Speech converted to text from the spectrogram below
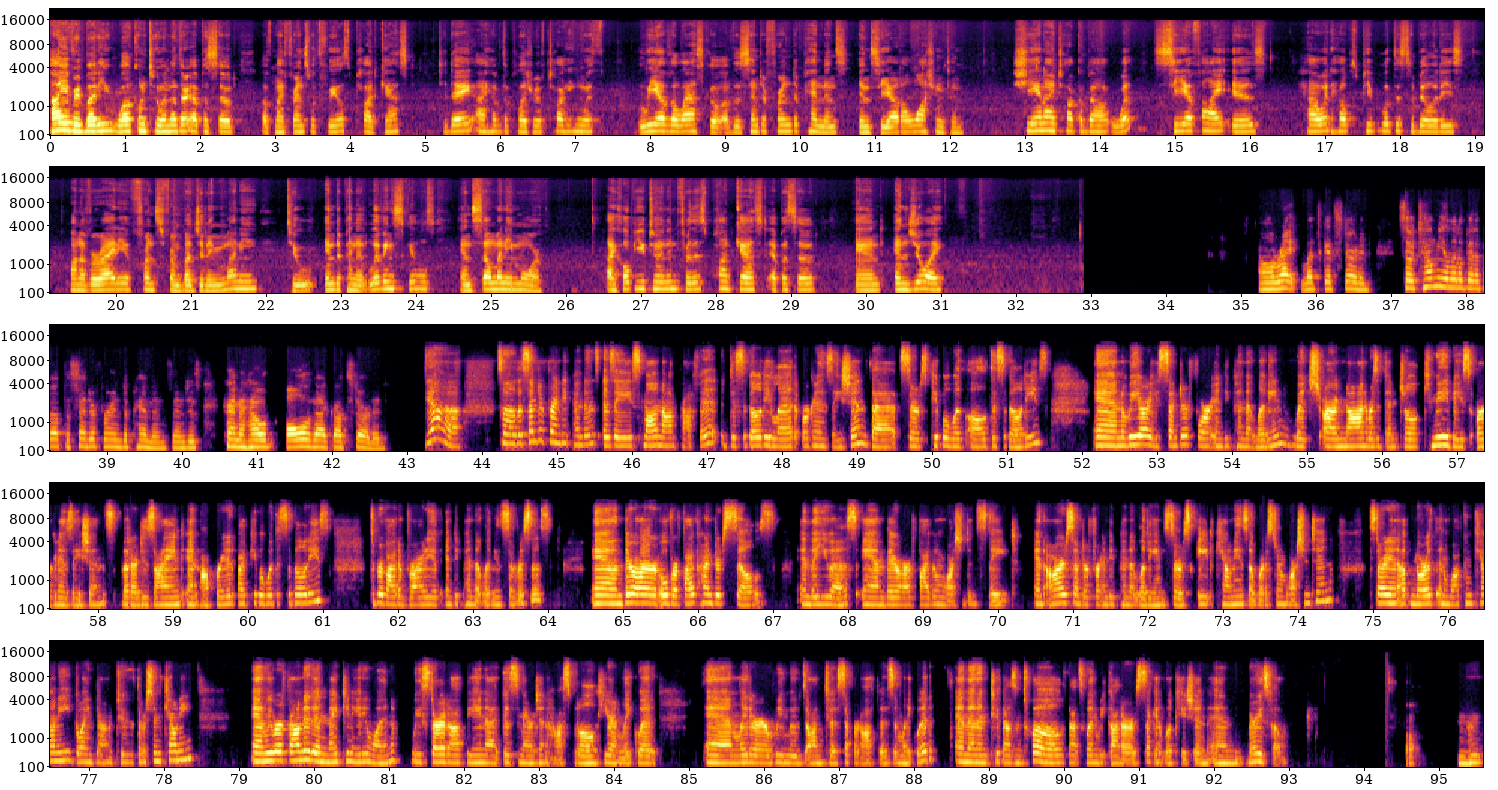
Hi, everybody. Welcome to another episode of my Friends with Wheels podcast. Today, I have the pleasure of talking with Leah Velasco of the Center for Independence in Seattle, Washington. She and I talk about what CFI is, how it helps people with disabilities on a variety of fronts from budgeting money to independent living skills and so many more. I hope you tune in for this podcast episode and enjoy. All right, let's get started. So tell me a little bit about the Center for Independence and just kind of how all of that got started. Yeah. So the Center for Independence is a small nonprofit, disability led organization that serves people with all disabilities. And we are a Center for Independent Living, which are non residential community based organizations that are designed and operated by people with disabilities to provide a variety of independent living services. And there are over 500 CILs in the US, and there are five in Washington state. And our Center for Independent Living serves eight counties of Western Washington, starting up north in Whatcom County, going down to Thurston County. And we were founded in 1981. We started off being at Good Samaritan Hospital here in Lakewood. And later we moved on to a separate office in Lakewood. And then in 2012, that's when we got our second location in Marysville. Oh. Mm-hmm.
